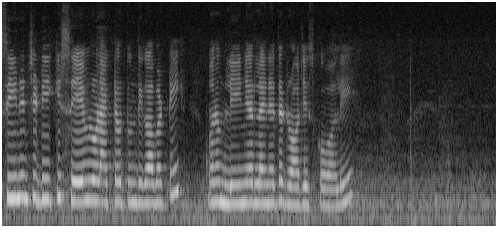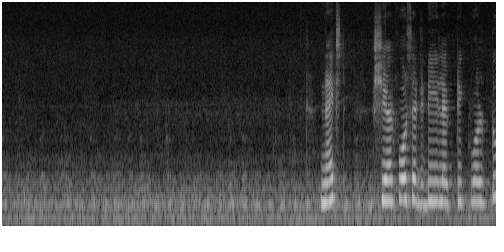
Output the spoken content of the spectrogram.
సి నుంచి డీకి సేమ్ లోడ్ యాక్ట్ అవుతుంది కాబట్టి మనం లీనియర్ లైన్ అయితే డ్రా చేసుకోవాలి. Next shear force at D left equal to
